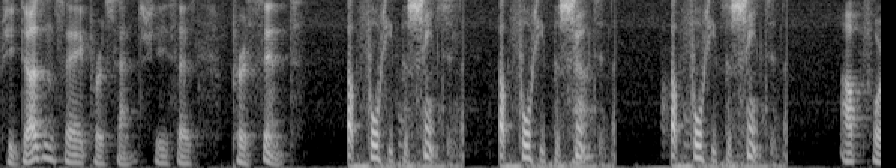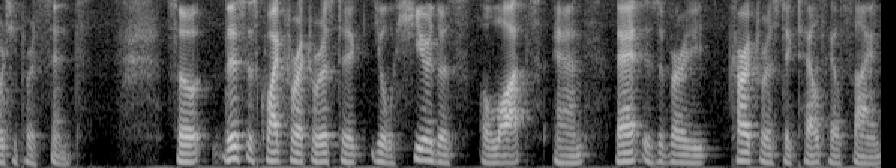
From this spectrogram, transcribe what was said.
she doesn't say percent. She says percent. About 40%. About 40%. About 40%. Up 40%. So this is quite characteristic. You'll hear this a lot, and that is a very characteristic telltale sign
